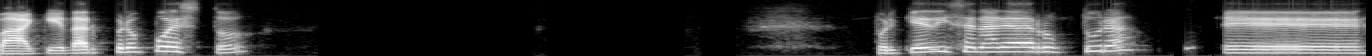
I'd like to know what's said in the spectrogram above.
va a quedar propuesto. ¿Por qué dicen área de ruptura? Eh,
